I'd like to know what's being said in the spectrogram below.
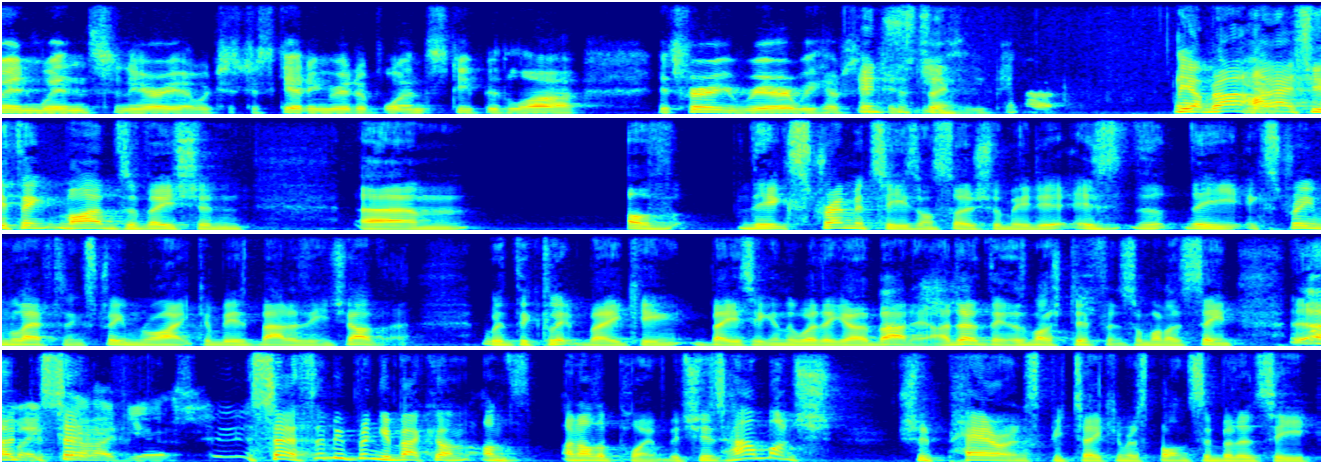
win-win scenario, which is just getting rid of one stupid law. It's very rare we have such an easy path. Yeah, but I, yeah. I actually think my observation um, of the extremities on social media is that the extreme left and extreme right can be as bad as each other with the clickbaiting basing and the way they go about it. I don't think there's much difference from what I've seen. Oh uh, my Seth, God, yes. Seth, let me bring you back on, on another point, which is how much should parents be taking responsibility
